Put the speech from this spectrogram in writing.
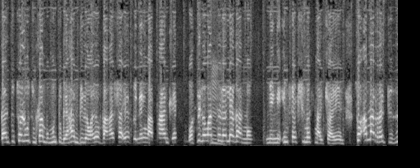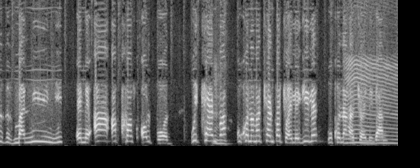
Kanti uthola ukuthi mhlambe umuntu behambile wayovakasha ezweni elingaphandle wafike watheleleka ngo nge-infection esingajwayele so ama-red diseases maningi and are across all boards. Kwi-cancer kukhona ama-cancer ajwayelekile kukhona angajwayelekanga.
